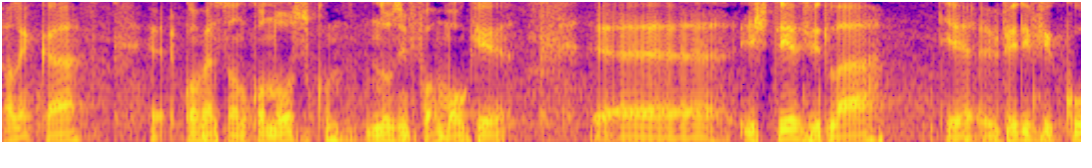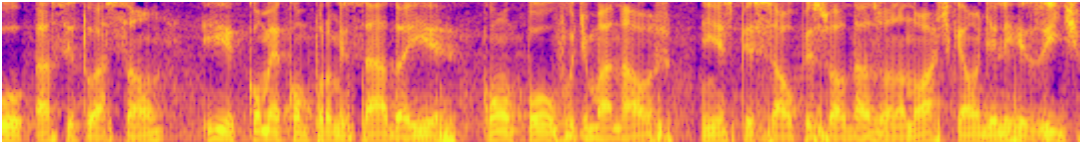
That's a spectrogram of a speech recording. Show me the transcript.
Alencar conversando conosco, nos informou que é, esteve lá, é, verificou a situação e como é compromissado aí com o povo de Manaus, em especial o pessoal da Zona Norte, que é onde ele reside,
